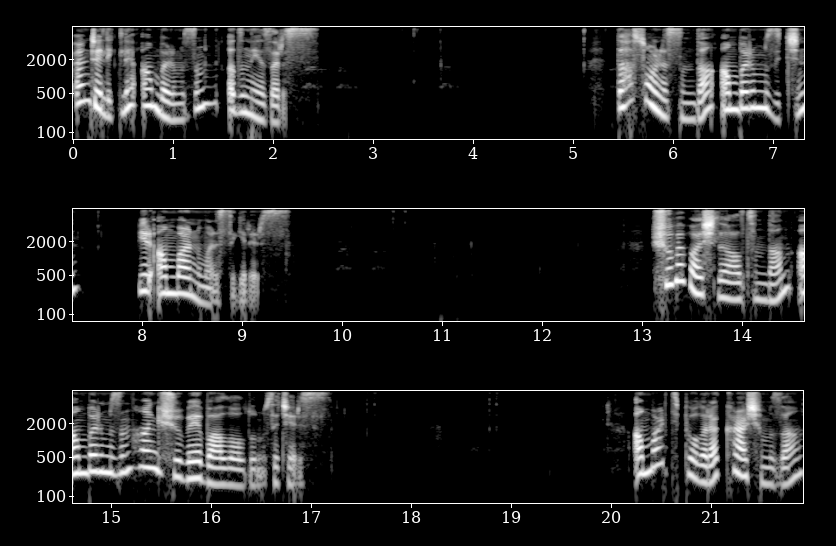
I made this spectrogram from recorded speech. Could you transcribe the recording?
Öncelikle ambarımızın adını yazarız. Daha sonrasında ambarımız için bir ambar numarası gireriz. Şube başlığı altından ambarımızın hangi şubeye bağlı olduğunu seçeriz. Ambar tipi olarak karşımıza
